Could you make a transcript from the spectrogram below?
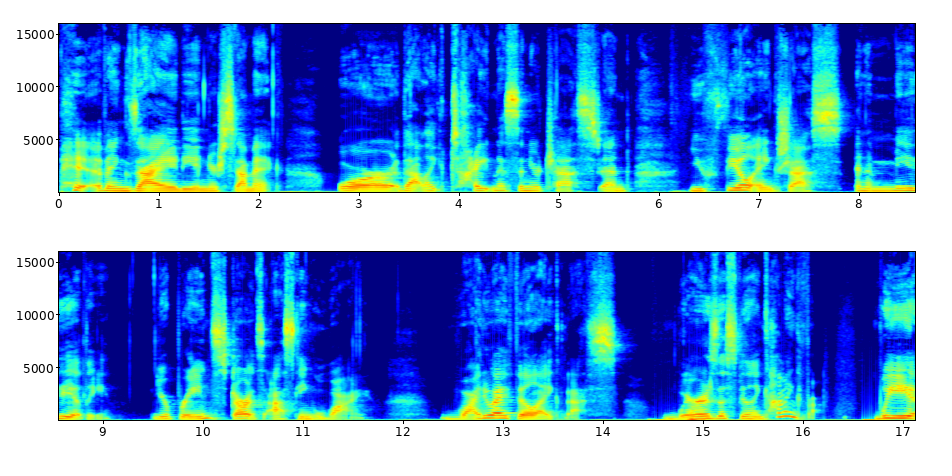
pit of anxiety in your stomach or that like tightness in your chest and you feel anxious and immediately your brain starts asking why? Why do I feel like this? Where is this feeling coming from? We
